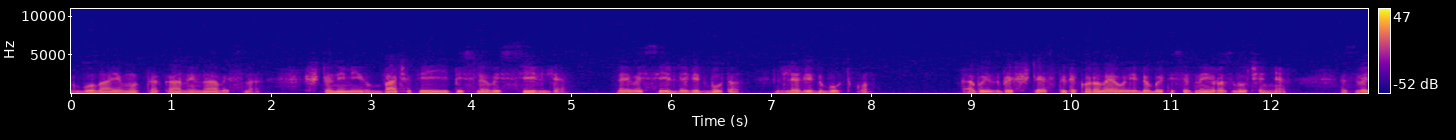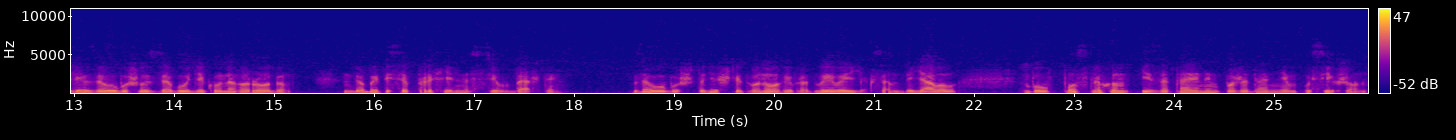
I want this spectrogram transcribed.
Була йому така ненависна, що не міг бачити її після весілля, та й весілля відбуто для відбутку. Аби збезчестити королеву і добитися з нею розлучення, звелів Заубушу за будь-яку нагороду добитися прихильності в Берти. Заубуш, тоді ще двоногий, вродливий, як сам диявол, був пострахом і затаєним пожаданням усіх жон.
